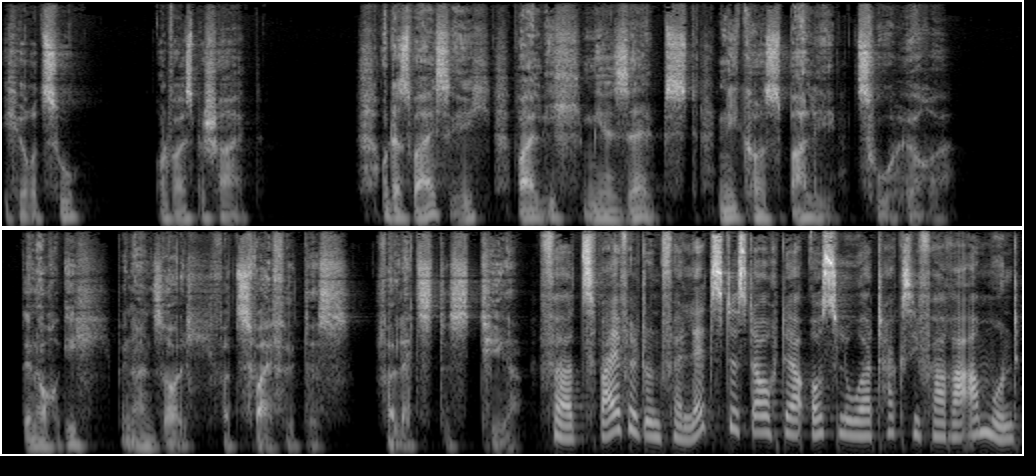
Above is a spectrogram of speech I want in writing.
Ich höre zu und weiß Bescheid. Und das weiß ich, weil ich mir selbst, Nikos Balli, zuhöre. Denn auch ich bin ein solch verzweifeltes, verletztes Tier. Verzweifelt und verletzt ist auch der Osloer Taxifahrer Ammund,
